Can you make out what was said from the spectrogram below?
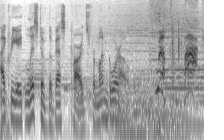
I create list of the best cards for Mungoro. Welcome back!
